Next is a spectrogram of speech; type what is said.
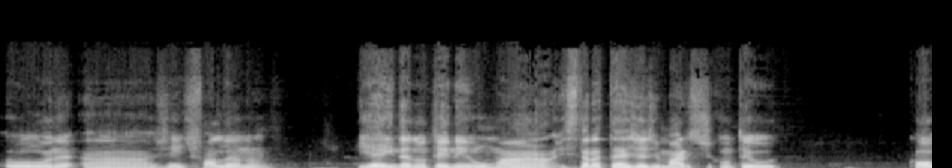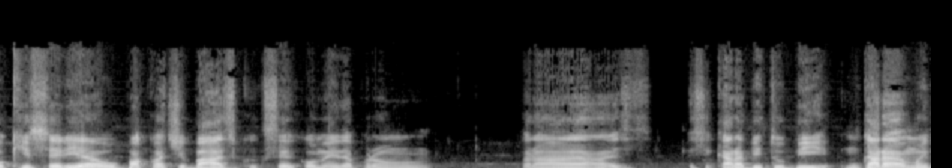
o, né, a gente falando e ainda não tem nenhuma estratégia de marketing de conteúdo, qual que seria o pacote básico que você recomenda para um, esse cara B2B? Um cara, um, um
